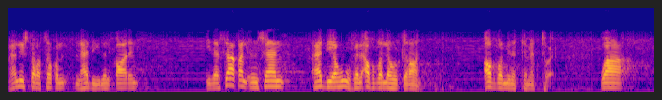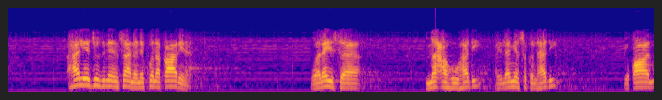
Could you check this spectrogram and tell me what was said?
هل يشترط سوق الهدي للقارن؟ إذا ساق الإنسان هديه فالأفضل له القران أفضل من التمتع. وهل يجوز للإنسان أن يكون قارنا وليس معه هدي أي لم يسق الهدي؟ يقال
